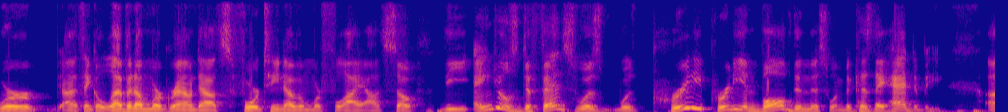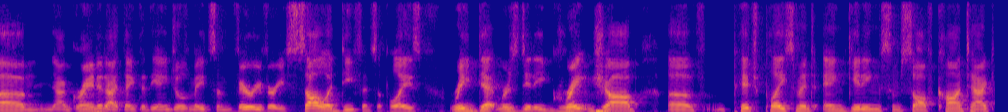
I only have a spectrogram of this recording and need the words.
were I think 11 of them were ground outs, 14 of them were flyouts. So the Angels defense was was pretty pretty involved in this one because they had to be. Um, now, granted, I think that the Angels made some very very solid defensive plays. Reid Detmers did a great job of pitch placement and getting some soft contact.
